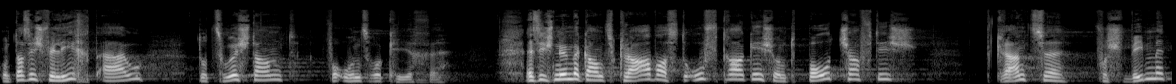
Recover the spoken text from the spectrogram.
Und das ist vielleicht auch der Zustand von unserer Kirche. Es ist nicht mehr ganz klar, was der Auftrag ist und die Botschaft ist. Die Grenzen verschwimmen.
